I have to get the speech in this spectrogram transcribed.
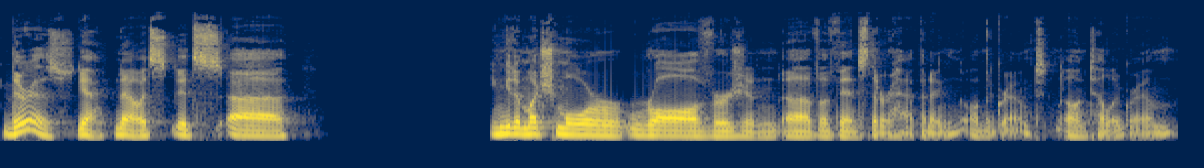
There is, yeah. No, it's it's. Uh you can get a much more raw version of events that are happening on the ground on Telegram,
